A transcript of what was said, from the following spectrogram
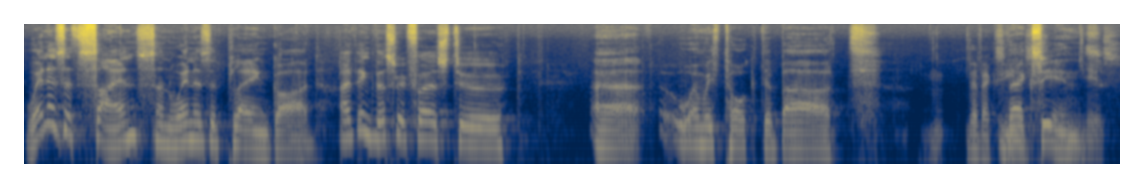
When is it science and when is it playing God? I think this refers to uh, when we talked about The vaccines. Vaccines. Yes.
